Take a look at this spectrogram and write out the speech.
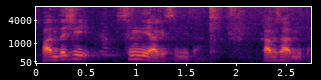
반드시 승리하겠습니다. 감사합니다.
